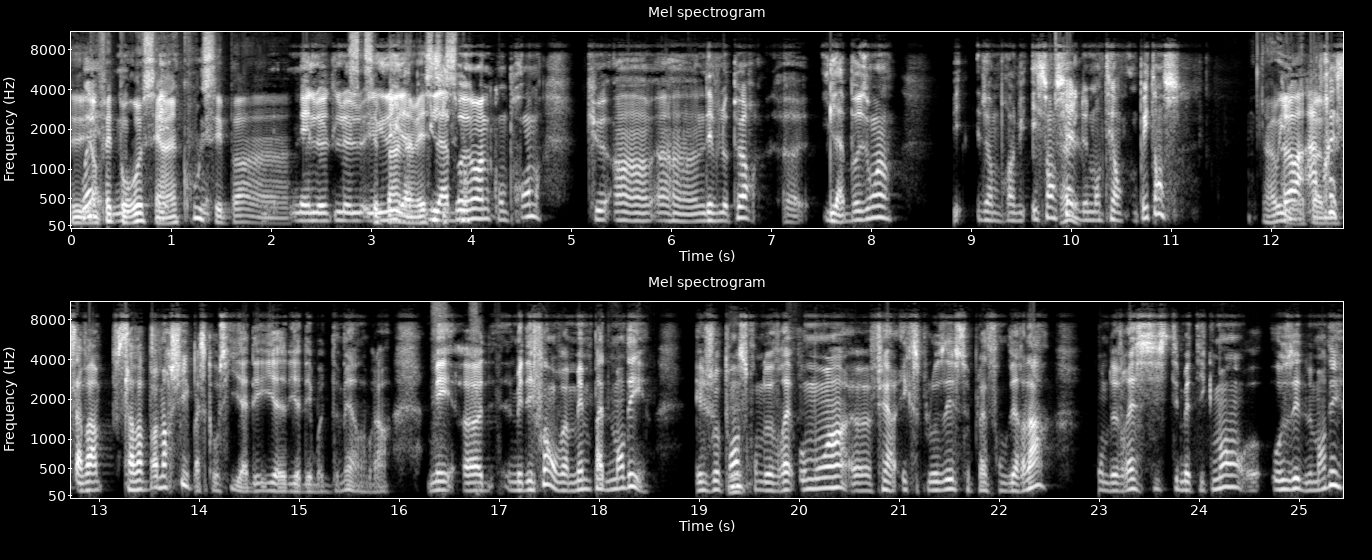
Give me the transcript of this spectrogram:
Ouais, en fait, pour eux, c'est un coût, c'est pas un, Mais le, le- le- C'est il, pas un a, il a besoin de comprendre que un, un développeur, euh, il a besoin, d'un point de vue essentiel, Ouais. de monter en compétences. Ah oui, Alors après, ça va, ça va pas marcher parce qu'aussi il y a des, il y a, il y a des boîtes de merde, voilà. Mais, euh, mais des fois, on va même pas demander. Et je pense Mm. qu'on devrait au moins euh, faire exploser ce plafond de verre-là. On devrait systématiquement oser demander.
